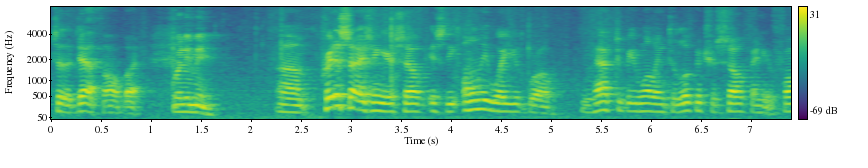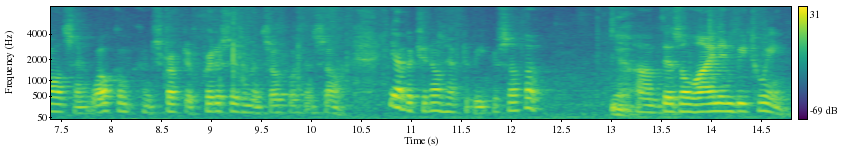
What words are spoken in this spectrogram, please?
to the death, all but. What do you mean? Um, criticizing yourself is the only way you grow. You have to be willing to look at yourself and your faults and welcome constructive criticism and so forth and so on. Yeah, but you don't have to beat yourself up. Yeah. Um, there's a line in between.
